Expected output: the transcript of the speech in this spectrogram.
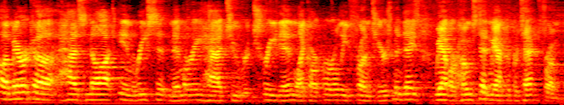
America has not in recent memory had to retreat in like our early frontiersman days, we have our homestead we have to protect from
